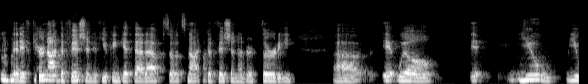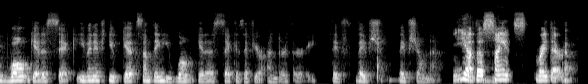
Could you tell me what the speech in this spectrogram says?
Mhm. that if you're not deficient, if you can get that up so it's not deficient under 30, uh, it will it you you won't get as sick. Even if you get something, you won't get as sick as if you're under 30. They've they've sh- they've shown that. Yeah, that's science right there. Yep.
